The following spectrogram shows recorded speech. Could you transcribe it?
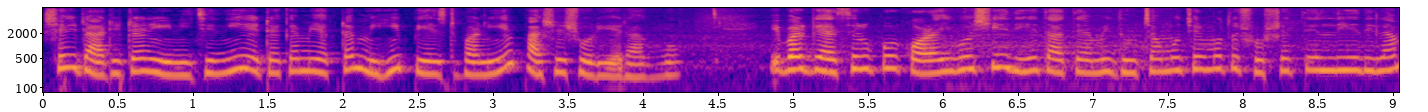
সেই ডাঁটিটা নিয়ে নিয়েছি। নিয়ে এটাকে আমি একটা মিহি পেস্ট বানিয়ে পাশে সরিয়ে রাখব। এবার গ্যাসের উপর কড়াই বসিয়ে দিয়ে তাতে আমি দু চামচের মতো সর্ষের তেল দিয়ে দিলাম।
